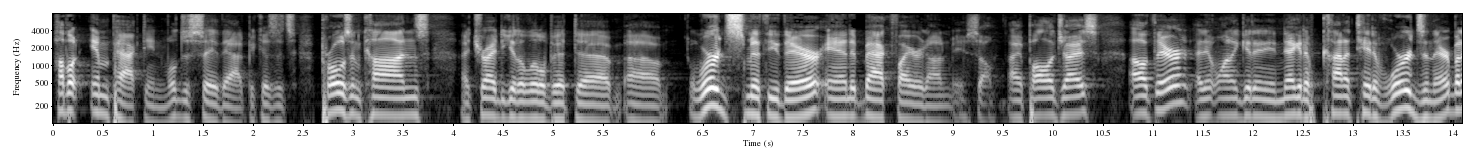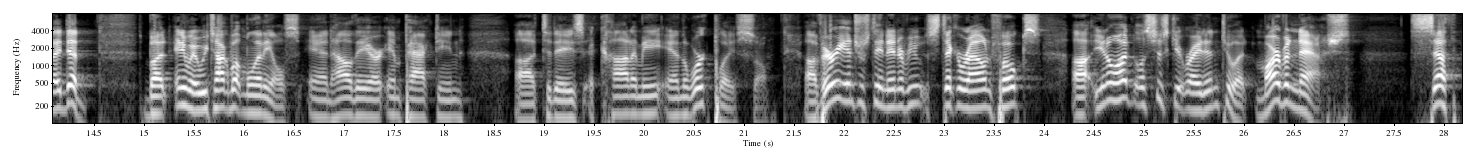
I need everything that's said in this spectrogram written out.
how about impacting? We'll just say that because it's pros and cons. I tried to get a little bit uh, uh wordsmithy there, and it backfired on me. So I apologize out there. I didn't want to get any negative connotative words in there, but I did. But anyway, we talk about millennials and how they are impacting uh, today's economy and the workplace. So, uh, very interesting interview. Stick around, folks. Uh, you know what? Let's just get right into it. Marvin Nash, Seth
